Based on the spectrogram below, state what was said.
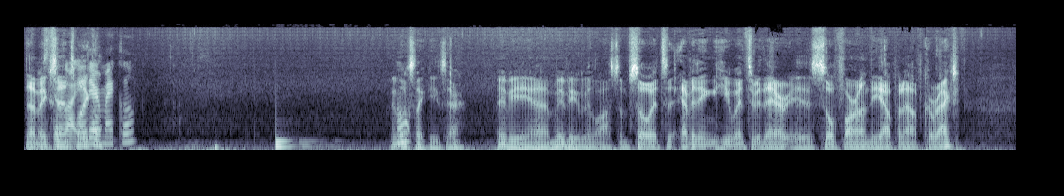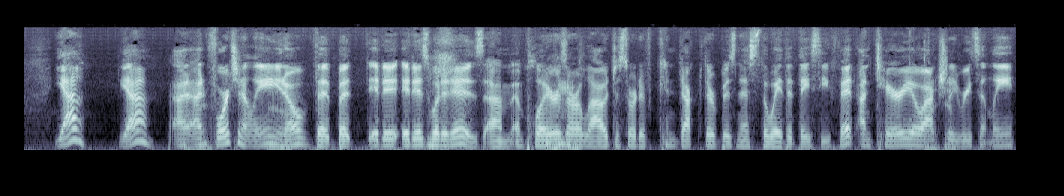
That makes Still sense, you there, Michael? Michael? It looks like he's there. Maybe, uh, maybe we lost him. So it's everything he went through there is so far on the up and up, correct? Yeah. Yeah, unfortunately, you know that, but it it is what it is. Um, employers are allowed to sort of conduct their business the way that they see fit. Ontario actually recently,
